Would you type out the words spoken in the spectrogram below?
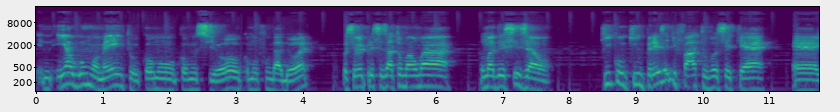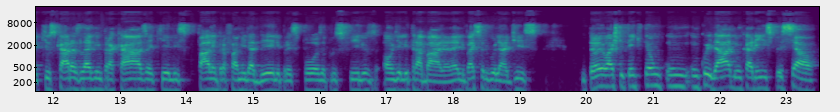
em algum momento, como, como CEO, como fundador, você vai precisar tomar uma, uma decisão. Que, que empresa de fato você quer é, que os caras levem para casa, que eles falem para a família dele, para a esposa, para os filhos, onde ele trabalha, né? Ele vai se orgulhar disso. Então eu acho que tem que ter um, um, um cuidado, um carinho especial.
